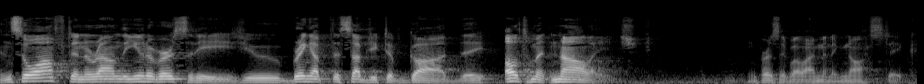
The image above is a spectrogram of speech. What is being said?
And so often around the universities, you bring up the subject of God, the ultimate knowledge. And person says, Well, I'm an agnostic.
